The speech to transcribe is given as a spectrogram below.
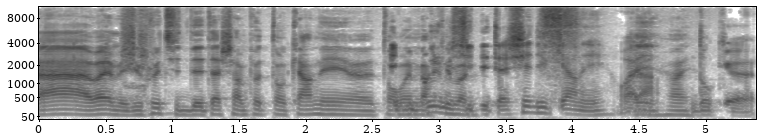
Ah ouais, mais du coup, tu te détaches un peu de ton carnet, euh, ton coup, je me suis détaché du carnet. Voilà. Ouais, ouais. Donc, euh,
